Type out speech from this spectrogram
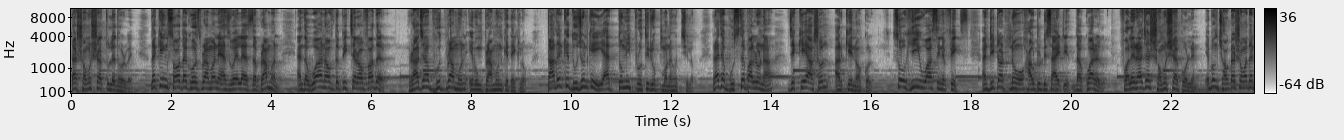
তার সমস্যা তুলে ধরবে। দ্য কিং স দ্য ঘোষ brahman as well as the brahman and the one of the picture of other রাজা ভূত ব্রাহ্মণ এবং ব্রাহ্মণকে দেখল। তাদেরকে দুজনকেই একদমই প্রতিরূপ মনে হচ্ছিল। রাজা বুঝতে পারল না যে কে আসল আর কে নকল। So he was in a fix and did not know how to decide the quarrel ফলে রাজা সমস্যায় পড়লেন এবং ঝগড়ার সমাধান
